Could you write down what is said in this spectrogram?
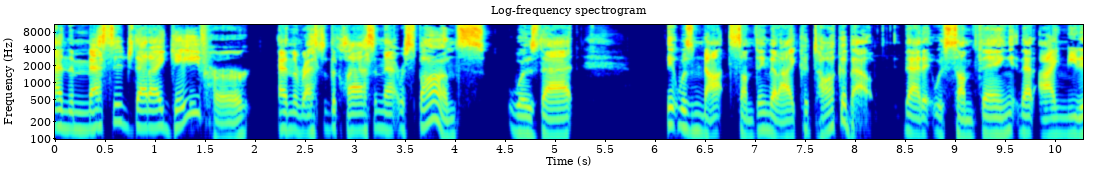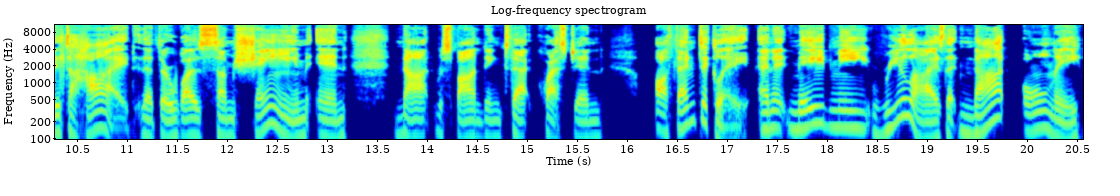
And the message that I gave her and the rest of the class in that response was that it was not something that I could talk about, that it was something that I needed to hide, that there was some shame in not responding to that question authentically. And it made me realize that not only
